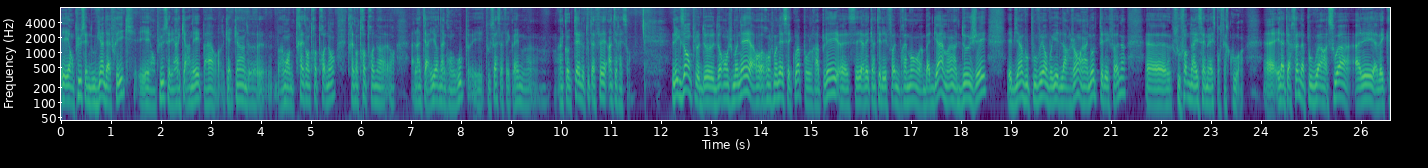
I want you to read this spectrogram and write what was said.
Et en plus, elle nous vient d'Afrique, et en plus, elle est incarnée par quelqu'un de vraiment très entreprenant, très entrepreneur à l'intérieur d'un grand groupe, et tout ça, ça fait quand même un cocktail tout à fait intéressant. L'exemple d'Orange Monnaie, Orange Monnaie c'est quoi pour le rappeler? Euh, C'est avec un téléphone vraiment bas de gamme, hein, 2G, eh bien vous pouvez envoyer de l'argent à un autre téléphone euh, sous forme d'un SMS pour faire court. Euh, et la personne va pouvoir soit aller avec,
